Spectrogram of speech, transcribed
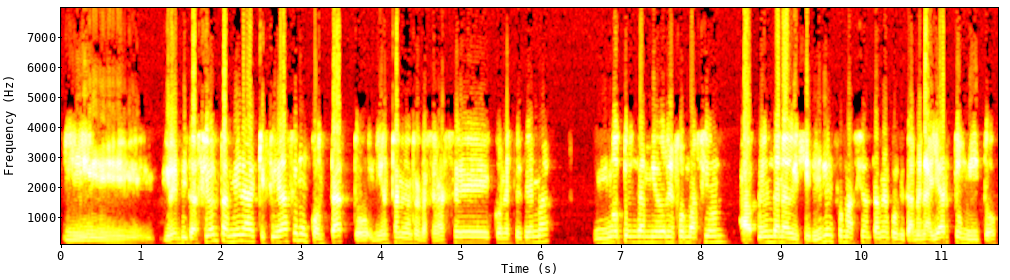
Y, la invitación también a que si hacen un contacto y entran en relacionarse con este tema, no tengan miedo a la información, aprendan a digerir la información también, porque también hay harto mito,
